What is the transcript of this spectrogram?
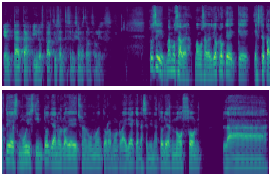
el Tata y los partidos ante selección de Estados Unidos. Pues sí, vamos a ver, vamos a ver. Yo creo que, que, este partido es muy distinto. Ya nos lo había dicho en algún momento Ramón Raya, que las eliminatorias no son la,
